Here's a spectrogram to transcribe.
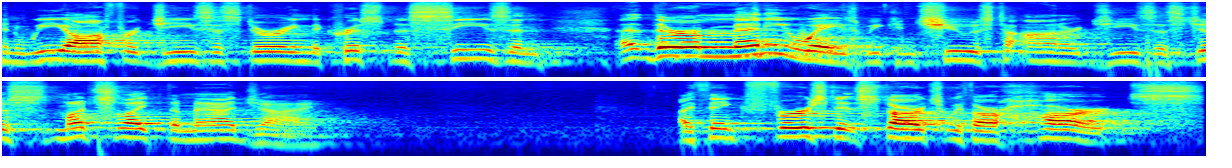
can we offer Jesus during the Christmas season? Uh, there are many ways we can choose to honor Jesus, just much like the Magi. I think first it starts with our hearts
